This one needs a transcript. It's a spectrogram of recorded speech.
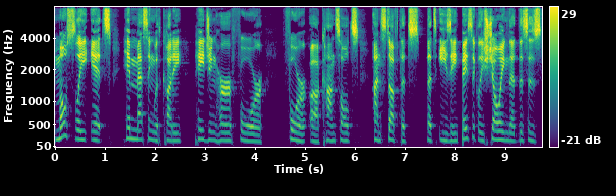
Mostly, it's him messing with Cuddy, paging her for for uh, consults on stuff that's that's easy. Basically, showing that this is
